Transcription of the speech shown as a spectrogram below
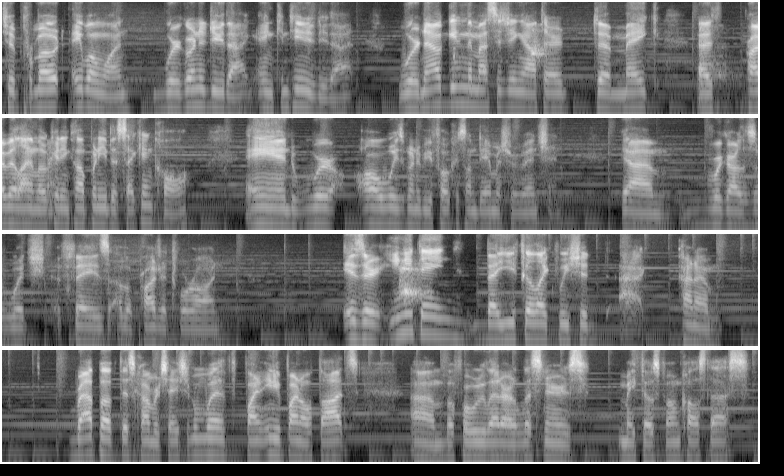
to promote 811. We're going to do that and continue to do that. We're now getting the messaging out there to make a private line locating company the second call, and we're always going to be focused on damage prevention, um, regardless of which phase of a project we're on. Is there anything that you feel like we should uh, kind of wrap up this conversation with? Find any final thoughts um, before we let our listeners make those phone calls to us?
